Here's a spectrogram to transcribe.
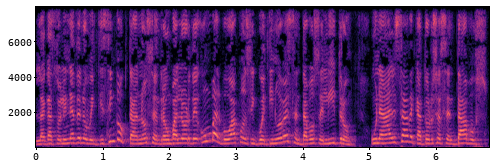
La gasolina de 95 octanos tendrá un valor de un balboa con 59 centavos el litro, una alza de 14 centavos.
